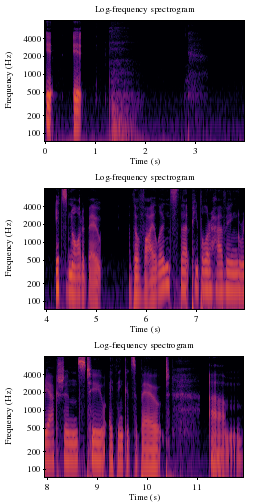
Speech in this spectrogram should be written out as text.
it it it's not about the violence that people are having reactions to. I think it's about um,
